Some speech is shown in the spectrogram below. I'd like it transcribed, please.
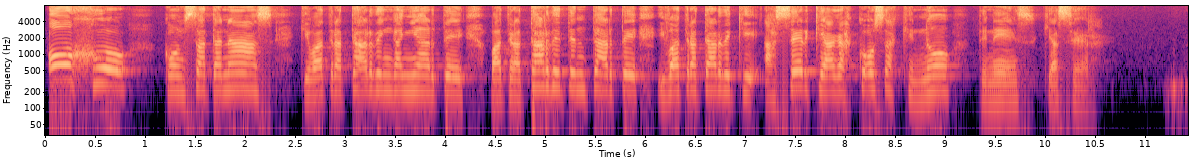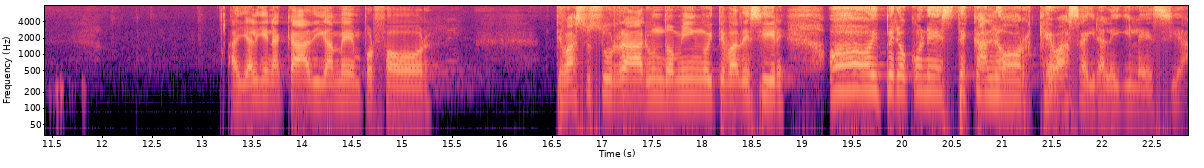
ojo con Satanás que va a tratar de engañarte, va a tratar de tentarte y va a tratar de que hacer que hagas cosas que no tenés que hacer. Hay alguien acá, dígame por favor. Te va a susurrar un domingo y te va a decir, ay, pero con este calor que vas a ir a la iglesia.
